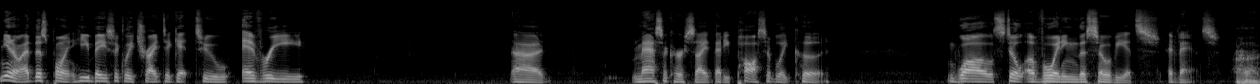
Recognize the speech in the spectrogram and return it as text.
know at this point he basically tried to get to every uh, massacre site that he possibly could while still avoiding the soviets advance. Uh-huh.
